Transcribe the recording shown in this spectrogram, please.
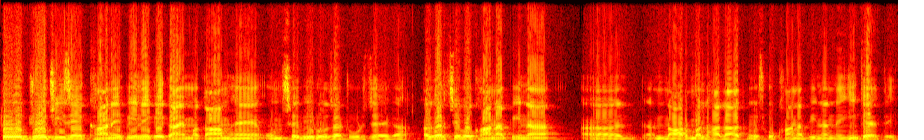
तो जो चीज़ें खाने पीने के कायम मकाम हैं उनसे भी रोज़ा टूट जाएगा। अगरचे वो खाना पीना नॉर्मल हालात में उसको खाना पीना नहीं कहते।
